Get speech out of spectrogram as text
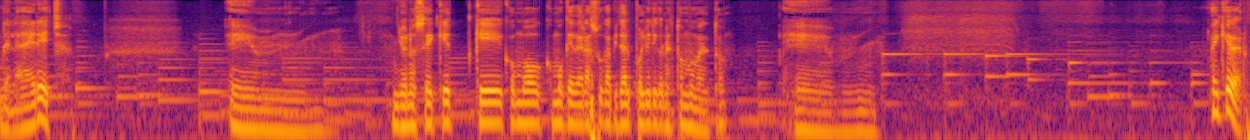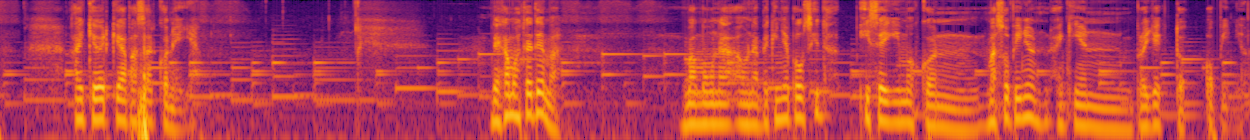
la derecha. Eh, yo no sé qué, cómo, quedará su capital político en estos momentos. Eh, hay que ver. hay que ver qué va a pasar con ella. Dejamos este tema. Vamos a una, pequeña pausita y seguimos con más opinión aquí en Proyecto Opinión.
